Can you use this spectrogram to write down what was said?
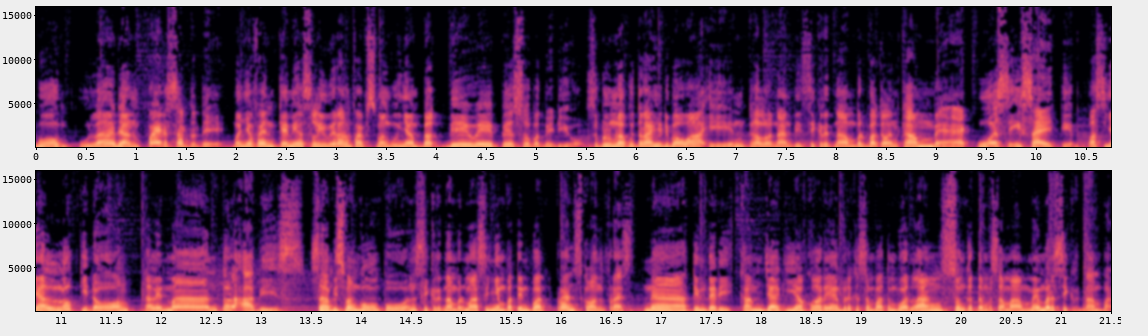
Boom, Hula dan Fire Saturday. Banyak fancam yang seliwiran vibes manggungnya bak DWP Sobat Medio. Sebelum lagu terakhir dibawain, kalau nanti Secret Number bakalan comeback, was excited. Pastinya Lucky dong, kalian mantul abis. Sehabis manggung pun, Secret Number masih nyempetin buat press conference. Nah, tim dari Kamjagia Korea berkesempatan buat langsung ketemu sama member Secret Number.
